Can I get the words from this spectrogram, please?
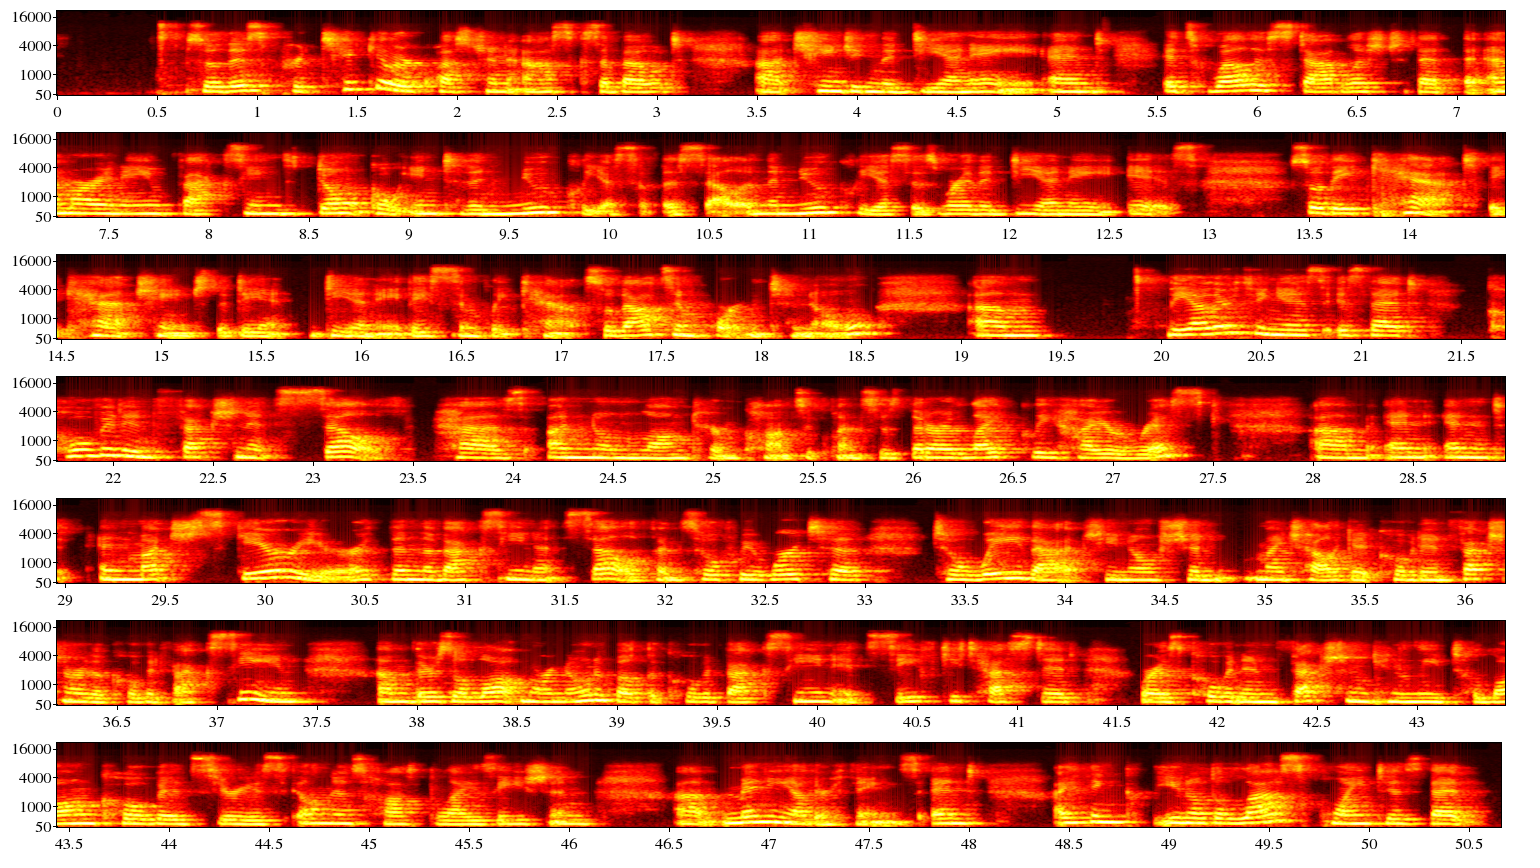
So, this particular question asks about uh, changing the DNA. And it's well established that the mRNA vaccines don't go into the nucleus of the cell, and the nucleus is where the DNA is. So, they can't, they can't change the DNA. They simply can't. So, that's important to know. Um, the other thing is, is that COVID infection itself has unknown long-term consequences that are likely higher risk um, and and and much scarier than the vaccine itself. And so, if we were to to weigh that, you know, should my child get COVID infection or the COVID vaccine? Um, there's a lot more known about the COVID vaccine. It's safety tested, whereas COVID infection can lead to long COVID, serious illness, hospitalization, uh, many other things. And I think you know the last point is that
